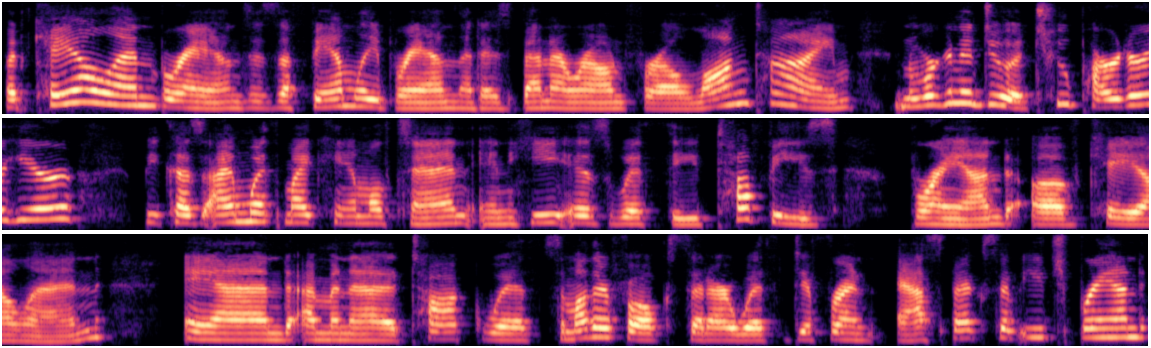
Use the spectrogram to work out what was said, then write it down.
But KLN Brands is a family brand that has been around for a long time. And we're going to do a two parter here because I'm with Mike Hamilton and he is with the Tuffy's brand of KLN. And I'm going to talk with some other folks that are with different aspects of each brand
